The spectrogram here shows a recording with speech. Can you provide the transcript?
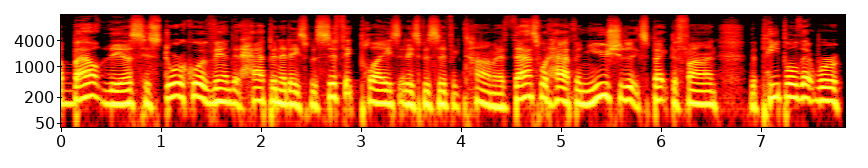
about this historical event that happened at a specific place at a specific time. And if that's what happened, you should expect to find the people that were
